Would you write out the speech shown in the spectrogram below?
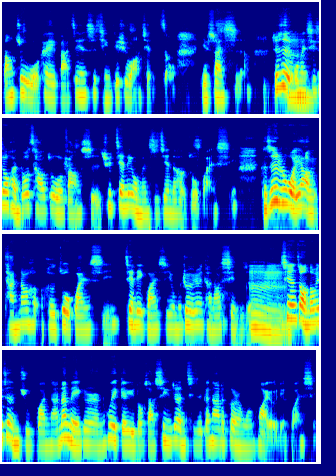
帮助我，可以把这件事情继续往前走，也算是啊。就是我们其实有很多操作的方式去建立我们之间的合作关系。可是如果要谈到合合作关系、建立关系，我们就会容易谈到信任。嗯，信任这种东西是很主观的啊。那每一个人会给予多少信任，其实跟他的个人文化有一点关系。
